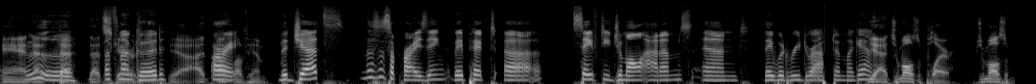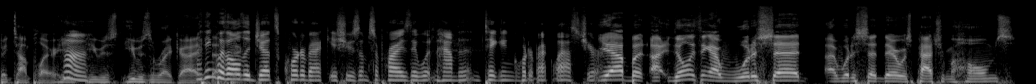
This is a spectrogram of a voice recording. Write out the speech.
and that, Ugh, that, that that's not good. Me. Yeah, I, All I right. love him. The Jets, this is surprising. They picked uh, safety Jamal Adams, and they would redraft him again. Yeah, Jamal's a player. Jamal's a big time player. He, Huh. he was he was the right guy. I think with all the Jets quarterback issues, I'm surprised they wouldn't have them taking a quarterback last year. Yeah, but I, the only thing I would have said, I would have said there was Patrick Mahomes,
